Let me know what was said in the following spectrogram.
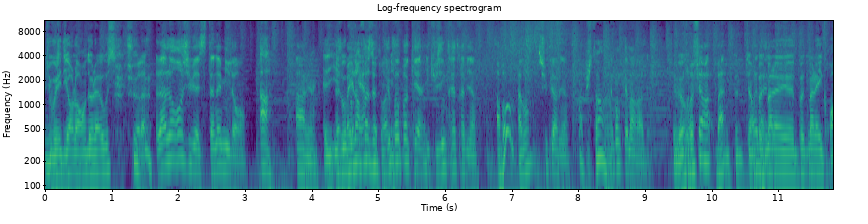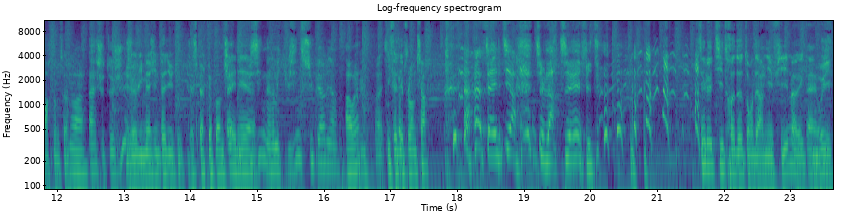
tu voulais dire Laurent Delahousse Voilà. Laurent vais. C'est un ami Laurent. Ah, Ah. bien. Et il joue au Bah, il est en face de toi. Il joue pas au poker. Il cuisine très très bien. Ah bon? Ah bon? Super bien. Ah putain. Très bon camarade. C'est bien. On devrait faire un. Bah. Un peu, un Ouais, peu de mal à, un peu de mal à y croire comme ça. ouais. Ah je te jure. Je l'imagine pas du tout. J'espère que Plancha Eh, est il né. euh, cuisine, non mais il cuisine super bien. Ah ouais. Ouais. Il fait des plans de chat J'allais le dire. Tu l'as retiré, vite. C'est le titre de ton dernier film avec Eh une oui.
